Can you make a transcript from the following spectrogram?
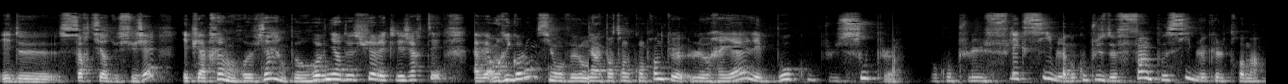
et de sortir du sujet. Et puis après, on revient, et on peut revenir dessus avec légèreté, en rigolant si on veut. Il est important de comprendre que le réel est beaucoup plus souple, beaucoup plus flexible, beaucoup plus de fin possible que le trauma.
